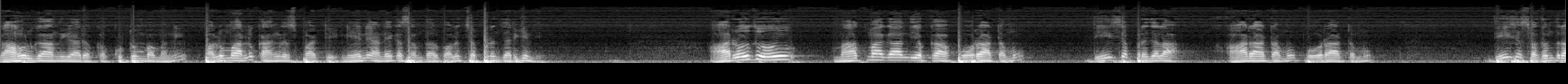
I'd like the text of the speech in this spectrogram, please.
రాహుల్ గాంధీ గారి యొక్క కుటుంబం అని పలుమార్లు కాంగ్రెస్ పార్టీ నేనే అనేక సందర్భాలు చెప్పడం జరిగింది. ఆ రోజు మహాత్మా గాంధీ యొక్క పోరాటము దేశ ప్రజల ఆరాటము పోరాటము దేశ స్వతంత్ర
